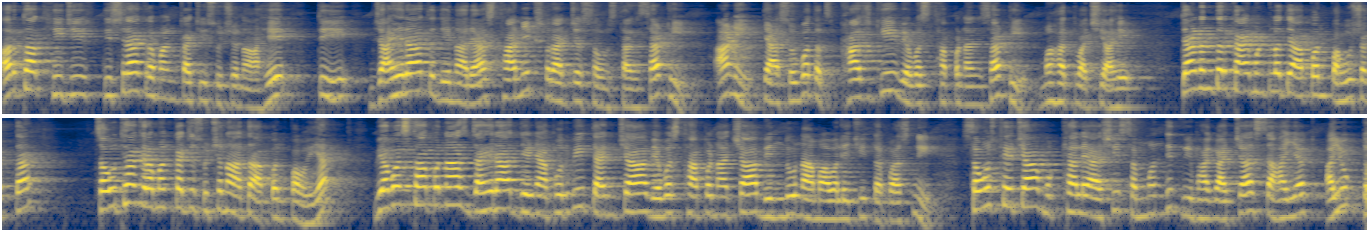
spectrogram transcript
अर्थात ही जी तिसऱ्या क्रमांकाची सूचना आहे ती जाहिरात देणाऱ्या स्थानिक स्वराज्य संस्थांसाठी आणि त्यासोबतच खाजगी व्यवस्थापनांसाठी महत्वाची आहे. त्यानंतर काय म्हटलं ते आपण पाहू शकता. चौथ्या क्रमांकाची सूचना आता आपण पाहूया. व्यवस्थापनास जाहिरात देण्यापूर्वी त्यांच्या व्यवस्थापनाच्या बिंदू नामावलीची तपासणी संस्थेच्या मुख्यालयाशी संबंधित विभागाच्या सहाय्यक आयुक्त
